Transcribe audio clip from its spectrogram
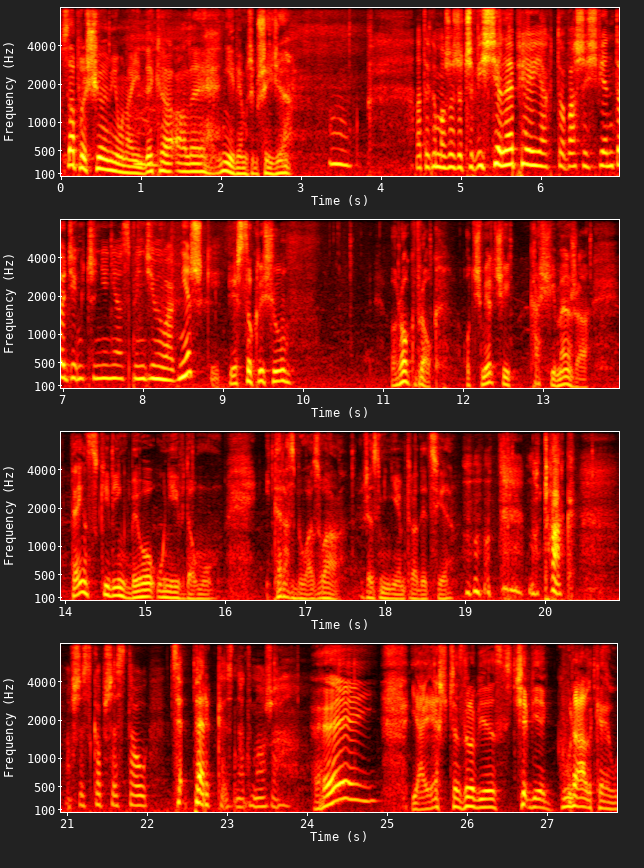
Zaprosiłem ją na indyka, ale nie wiem, czy przyjdzie. Dlatego może rzeczywiście lepiej, jak to wasze święto dziękczynienia spędzimy u Agnieszki. Wiesz co, Krysiu? Rok w rok od śmierci Kasi męża Thanksgiving było u niej w domu. I teraz była zła, że zmieniłem tradycję. No tak, a wszystko przez tą ceperkę z nadmorza. Hej, ja jeszcze zrobię z ciebie góralkę.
